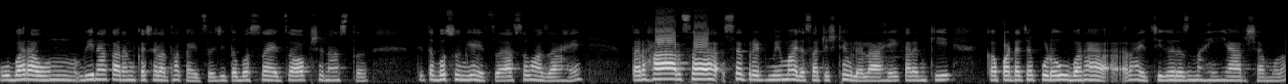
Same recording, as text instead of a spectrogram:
उभं राहून विनाकारण कशाला थकायचं? जिथं बसायचं ऑप्शन असतं तिथं बसून घ्यायचं असं माझं आहे. तर हा आरसा सेपरेट मी माझ्यासाठीच ठेवलेला आहे कारण की कपाटाच्या पुढं उभं राहा राहायची गरज नाही ह्या आरशामुळं.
